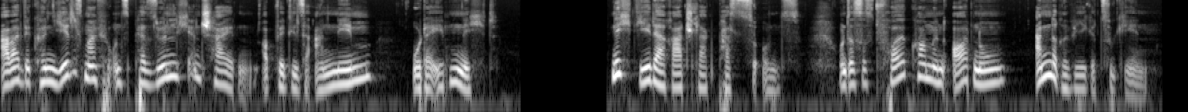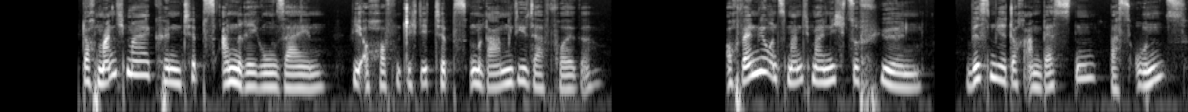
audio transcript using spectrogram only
Aber wir können jedes Mal für uns persönlich entscheiden, ob wir diese annehmen oder eben nicht. Nicht jeder Ratschlag passt zu uns, und es ist vollkommen in Ordnung, andere Wege zu gehen. Doch manchmal können Tipps Anregungen sein, wie auch hoffentlich die Tipps im Rahmen dieser Folge. Auch wenn wir uns manchmal nicht so fühlen wissen wir doch am besten, was uns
